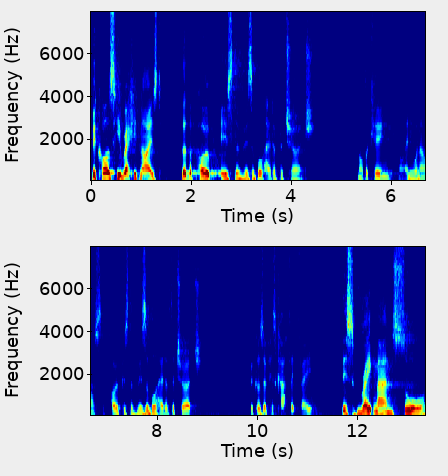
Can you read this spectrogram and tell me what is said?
because he recognized that the Pope is the visible head of the church, not the king, not anyone else, the Pope is the visible head of the church, because of his Catholic faith, this great man saw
